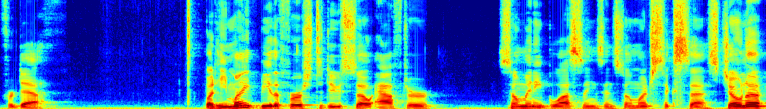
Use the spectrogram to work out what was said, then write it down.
for death, but he might be the first to do so after so many blessings and so much success. Jonah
